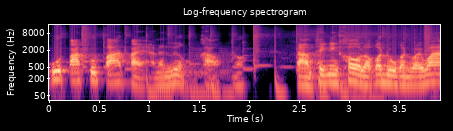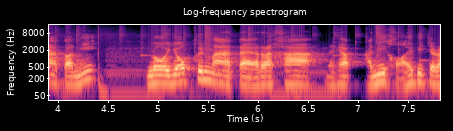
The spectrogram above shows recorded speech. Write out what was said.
ปูดปาดปูดปาดไปอันนั้นเรื่องของเขาเนาะตามเทคนิคเราก็ดูกันไว้ว่าตอนนี้โลยกขึ้นมาแต่ราคานะครับอันนี้ขอให้พิจาร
